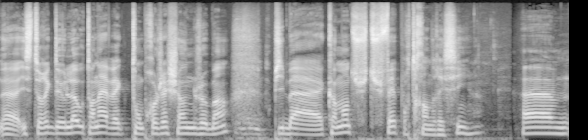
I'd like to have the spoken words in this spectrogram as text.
euh, historique de là où t'en es avec ton projet Sean Jobin Puis bah comment tu, tu fais pour te rendre ici? Euh,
